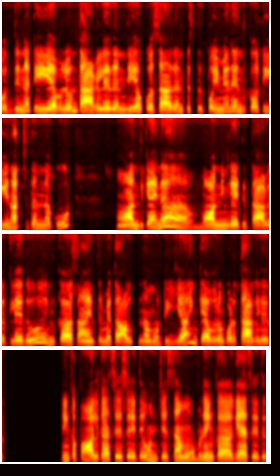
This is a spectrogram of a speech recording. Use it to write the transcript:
పొద్దున్న టీ ఎవరు తాగలేదండి. ఒక్కోసారి అనిపిస్తుంది పొయ్యి మీద ఎందుకో టీ నచ్చదండి నాకు. అందుకే అయినా మార్నింగ్ అయితే తాగట్లేదు. ఇంకా సాయంత్రమే తాగుతున్నాము. టీయా? ఇంకెవరం కూడా తాగలేదు. ఇంకా పాలు కాసేసి అయితే ఉంచేసాము. ఇప్పుడు ఇంకా గ్యాస్ అయితే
